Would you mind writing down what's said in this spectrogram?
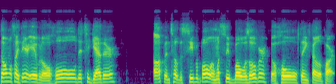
It's almost like they were able to hold it together up until the Super Bowl, and once the Super Bowl was over, the whole thing fell apart.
